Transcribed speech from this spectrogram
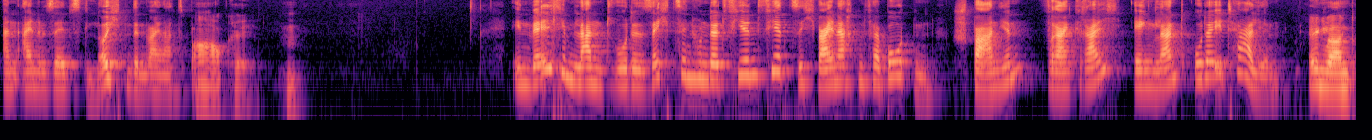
an einem selbstleuchtenden Weihnachtsbaum. Ah, okay. In welchem Land wurde 1644 Weihnachten verboten? Spanien, Frankreich, England oder Italien? England.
